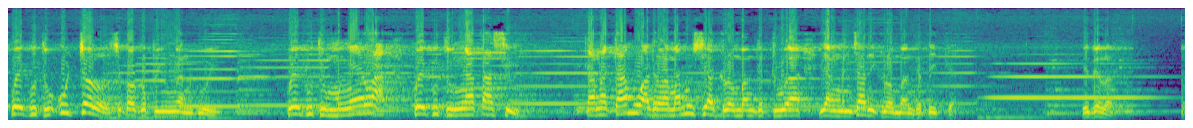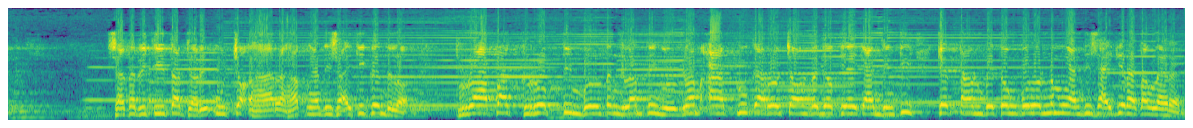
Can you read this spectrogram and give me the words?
kowe kudu ucul suka kebingungan kowe. Kowe kudu mengelak, kowe kudu ngatasi karena kamu adalah manusia gelombang kedua yang mencari gelombang ketiga. Gitu loh. Saya tadi kita dari ucok harahap nganti saiki kuwi loh berapa grup timbul tenggelam timbul tenggelam? Aku karo contoh Kiai Kanjeng ki ke tahun betong puluh enam nganti saiki rata leren.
